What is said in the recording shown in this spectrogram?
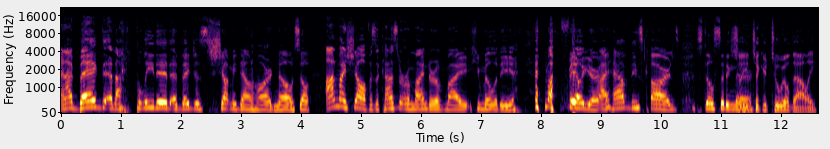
And I begged and I pleaded and they just shut me down hard. No. So on my shelf as a constant reminder of my humility and my failure, I have these cards still sitting there. So you took your two wheel dolly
